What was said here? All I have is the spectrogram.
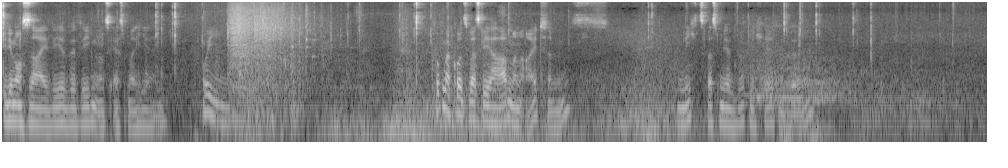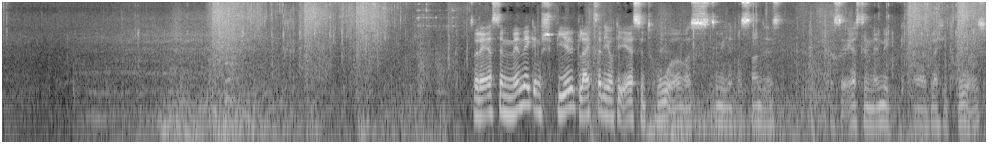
Wie dem auch sei, wir bewegen uns erstmal hier hin. Hui. Guck mal kurz, was wir hier haben an Items. Nichts, was mir wirklich helfen würde. So, der erste Mimic im Spiel, gleichzeitig auch die erste Truhe, was ziemlich interessant ist. Dass der erste Mimic äh, gleich die Truhe ist.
